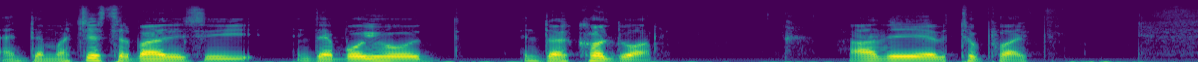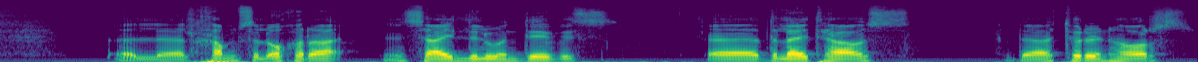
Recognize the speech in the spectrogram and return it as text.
عنده Manchester by Sea عنده Boyhood عنده Cold War هذه ال top five الخمسة الأخرى Inside Llewyn Davis The Lighthouse The Turin Horse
